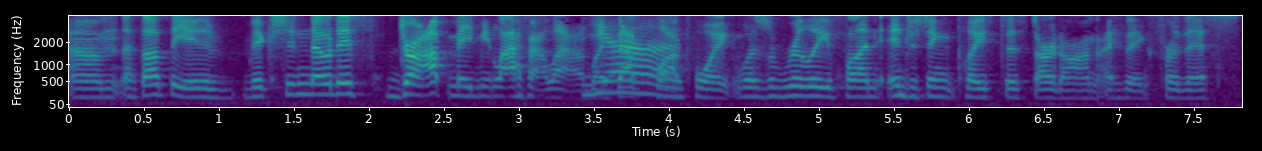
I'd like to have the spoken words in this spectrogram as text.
Um, I thought the eviction notice drop made me laugh out loud. Like that plot point was a really fun, interesting place to start on. I think for this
